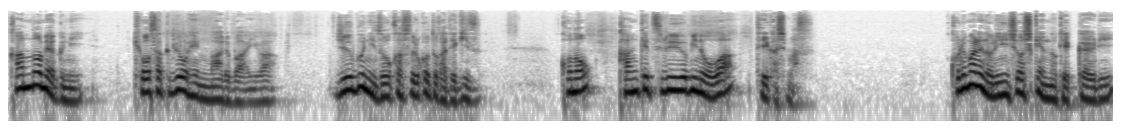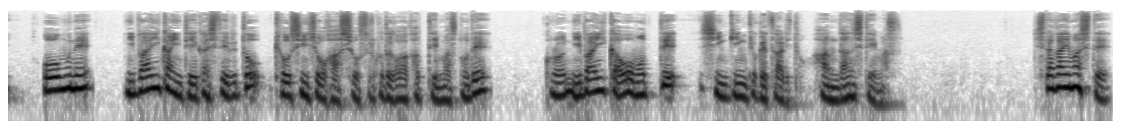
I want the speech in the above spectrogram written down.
冠動脈に狭窄病変がある場合は、十分に増加することができず、この間欠流予備能は低下します。これまでの臨床試験の結果より、おおむね2倍以下に低下していると、狭心症を発症することが分かっていますので、この2倍以下をもって心筋虚血ありと判断しています。従いまして、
